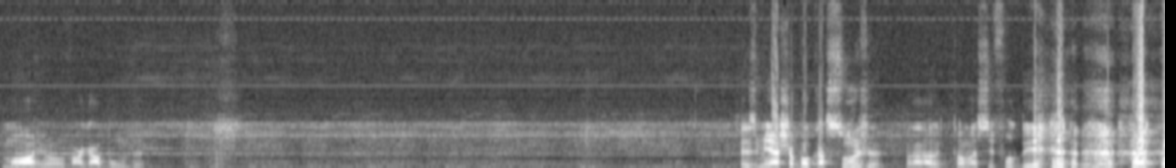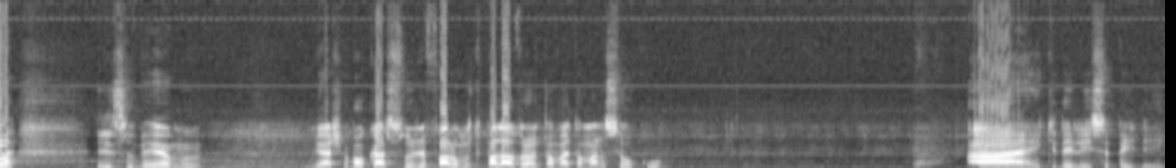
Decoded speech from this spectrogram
Morre, ô vagabunda. Vocês me acham boca suja? Ah, então vai se fuder. Isso mesmo. Me acha boca suja, falo muito palavrão, então vai tomar no seu cu. Ai, que delícia, peidei.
